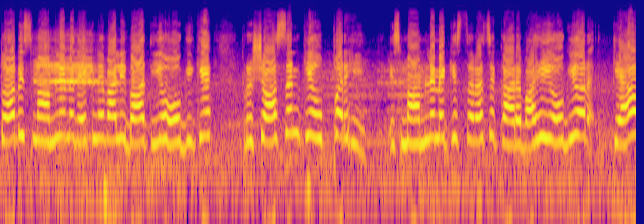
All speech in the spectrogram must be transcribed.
तो अब इस मामले में देखने वाली बात ये होगी कि प्रशासन के ऊपर ही इस मामले में किस तरह से कार्यवाही होगी और क्या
